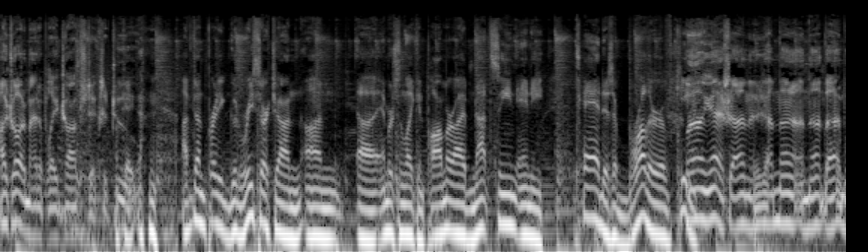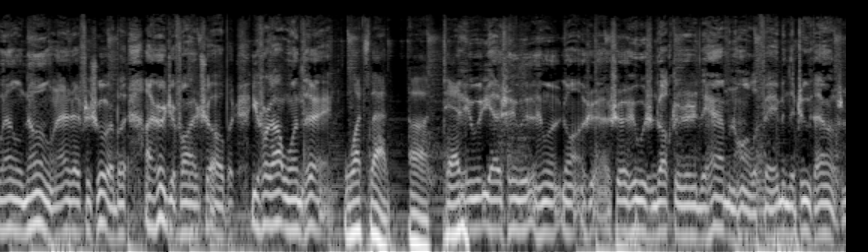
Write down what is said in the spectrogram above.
I taught him how to play chopsticks at two. Okay, I've done pretty good research on on uh, Emerson, Lake, and Palmer. I have not seen any Ted as a brother of Keith. Well, yes, I'm, I'm not I'm not that well known, that's for sure. But I heard your fine show. But you forgot one thing. What's that? Uh, Ted? He, yes, he, was, he, wa- no, yes, uh, he was inducted into the Hammond Hall of Fame in the 2000.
